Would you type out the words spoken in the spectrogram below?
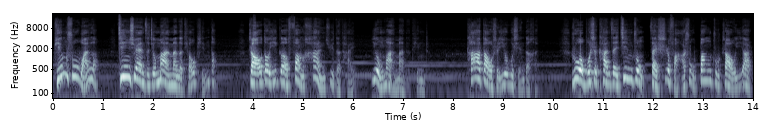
评书完了，金炫子就慢慢的调频道，找到一个放汉剧的台，又慢慢的听着。他倒是悠闲的很，若不是看在金仲在施法术帮助赵一二，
